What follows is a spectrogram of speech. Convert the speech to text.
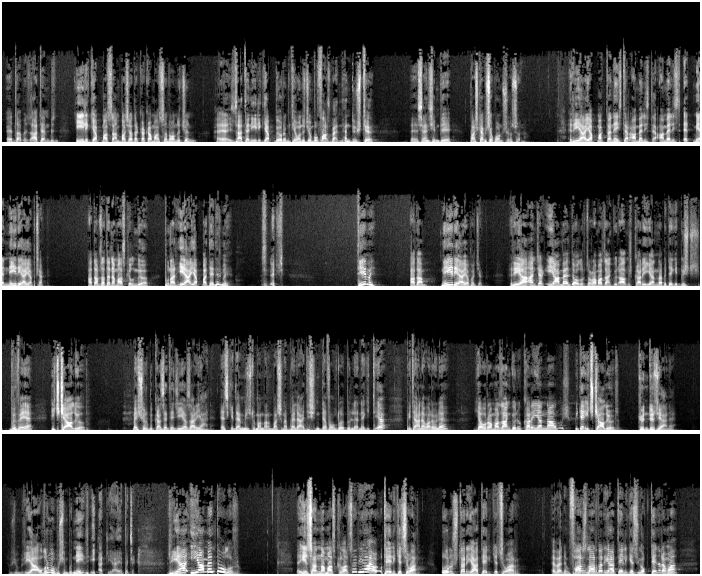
E tabi zaten biz iyilik yapmazsan başa da kakamazsın. Onun için e, zaten iyilik yapmıyorum ki onun için bu farz benden düştü. E, sen şimdi başka bir şey konuşuyorsun. Riya yapmak da ne ister? Amel ister. Amel etmeyen neyi riya yapacak? Adam zaten namaz kılmıyor. Buna riya yapma denir mi? Değil mi? Adam neyi riya yapacak? Riya ancak iyi amelde olur. Ramazan günü almış karıyı yanına bir de gitmiş büfeye içki alıyor. Meşhur bir gazeteci yazar yani. Eskiden Müslümanların başına belaydı. Şimdi defoldu öbürlerine gitti ya. Bir tane var öyle. Ya Ramazan günü karıyı yanına almış bir de içki alıyor. Gündüz yani. Şimdi riya olur mu bu şimdi? Bu ne riya? Riya yapacak. Riya iyi amelde olur. E, insan namaz kılarsa riya tehlikesi var. Oruçta riya tehlikesi var. Efendim farzlarda riya tehlikesi yok denir ama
